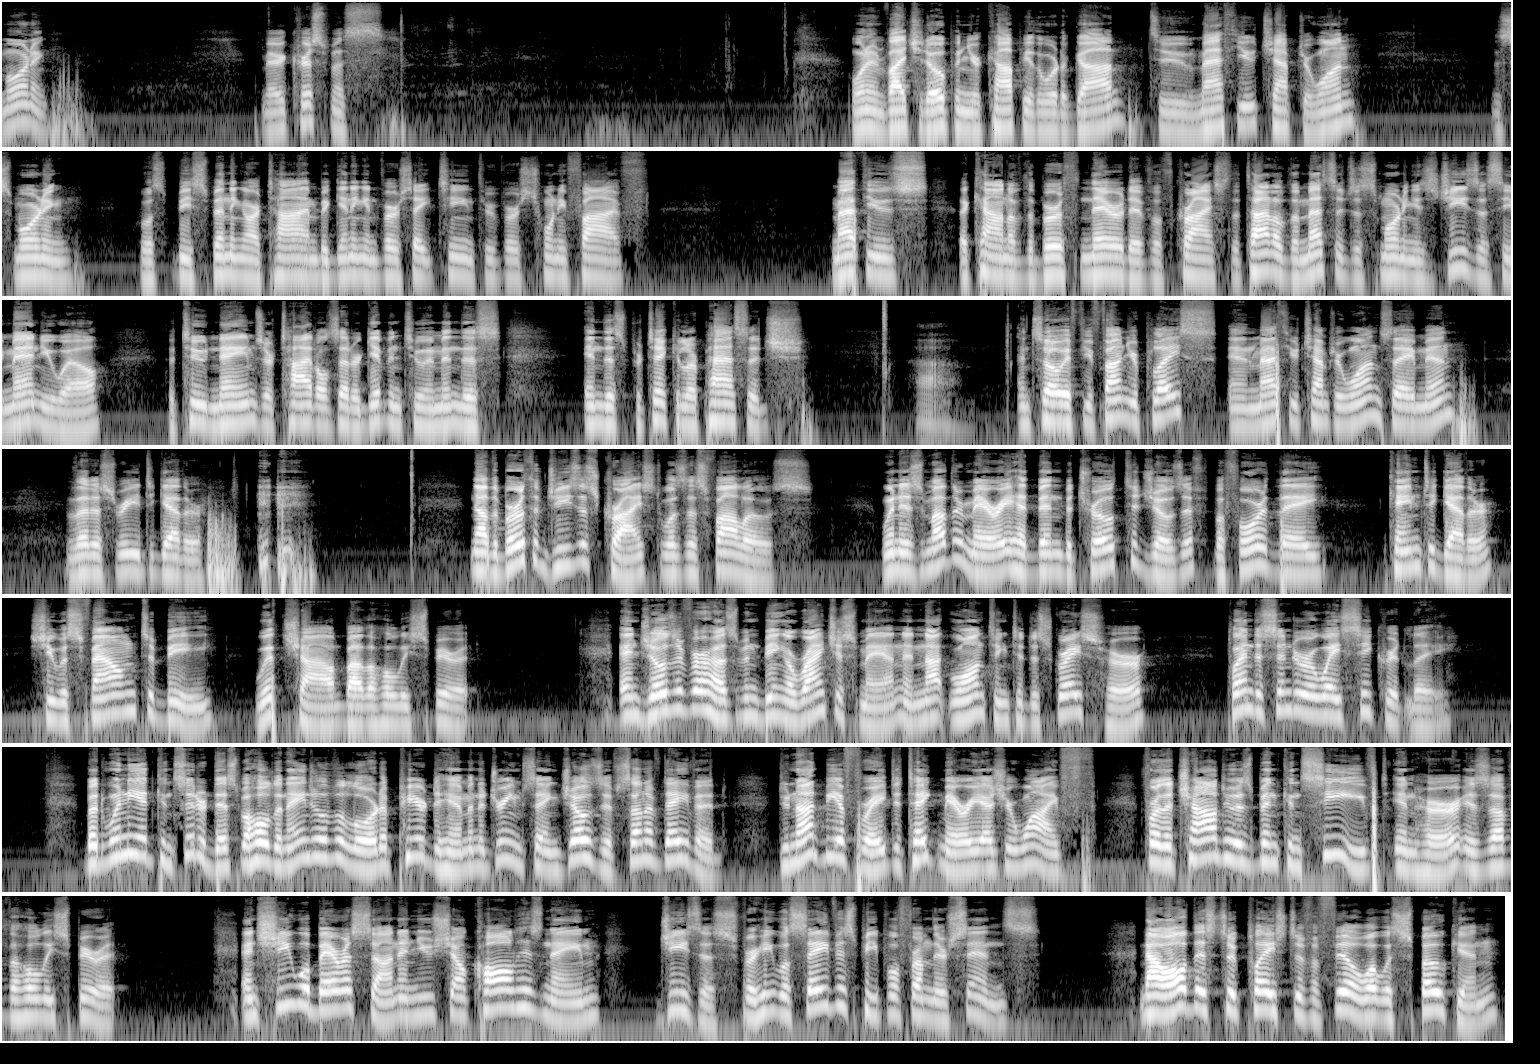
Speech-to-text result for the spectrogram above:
Good morning. Merry Christmas. I want to invite you to open your copy of the Word of God to Matthew chapter 1. This morning, we'll be spending our time beginning in verse 18 through verse 25. Matthew's account of the birth narrative of Christ. The title of the message this morning is Jesus Emmanuel. The two names or titles that are given to him in this in this particular passage. And so, if you found your place in Matthew chapter 1, say amen. Let us read together. now, the birth of Jesus Christ was as follows When his mother Mary had been betrothed to Joseph, before they came together, she was found to be with child by the Holy Spirit. And Joseph, her husband, being a righteous man and not wanting to disgrace her, planned to send her away secretly. But when he had considered this, behold, an angel of the Lord appeared to him in a dream, saying, Joseph, son of David, do not be afraid to take Mary as your wife, for the child who has been conceived in her is of the Holy Spirit. And she will bear a son, and you shall call his name Jesus, for he will save his people from their sins. Now, all this took place to fulfill what was spoken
